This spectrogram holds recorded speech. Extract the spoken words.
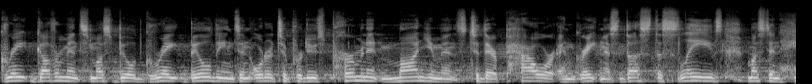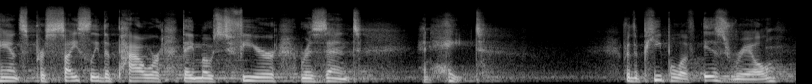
Great governments must build great buildings in order to produce permanent monuments to their power and greatness. Thus, the slaves must enhance precisely the power they most fear, resent, and hate. For the people of Israel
